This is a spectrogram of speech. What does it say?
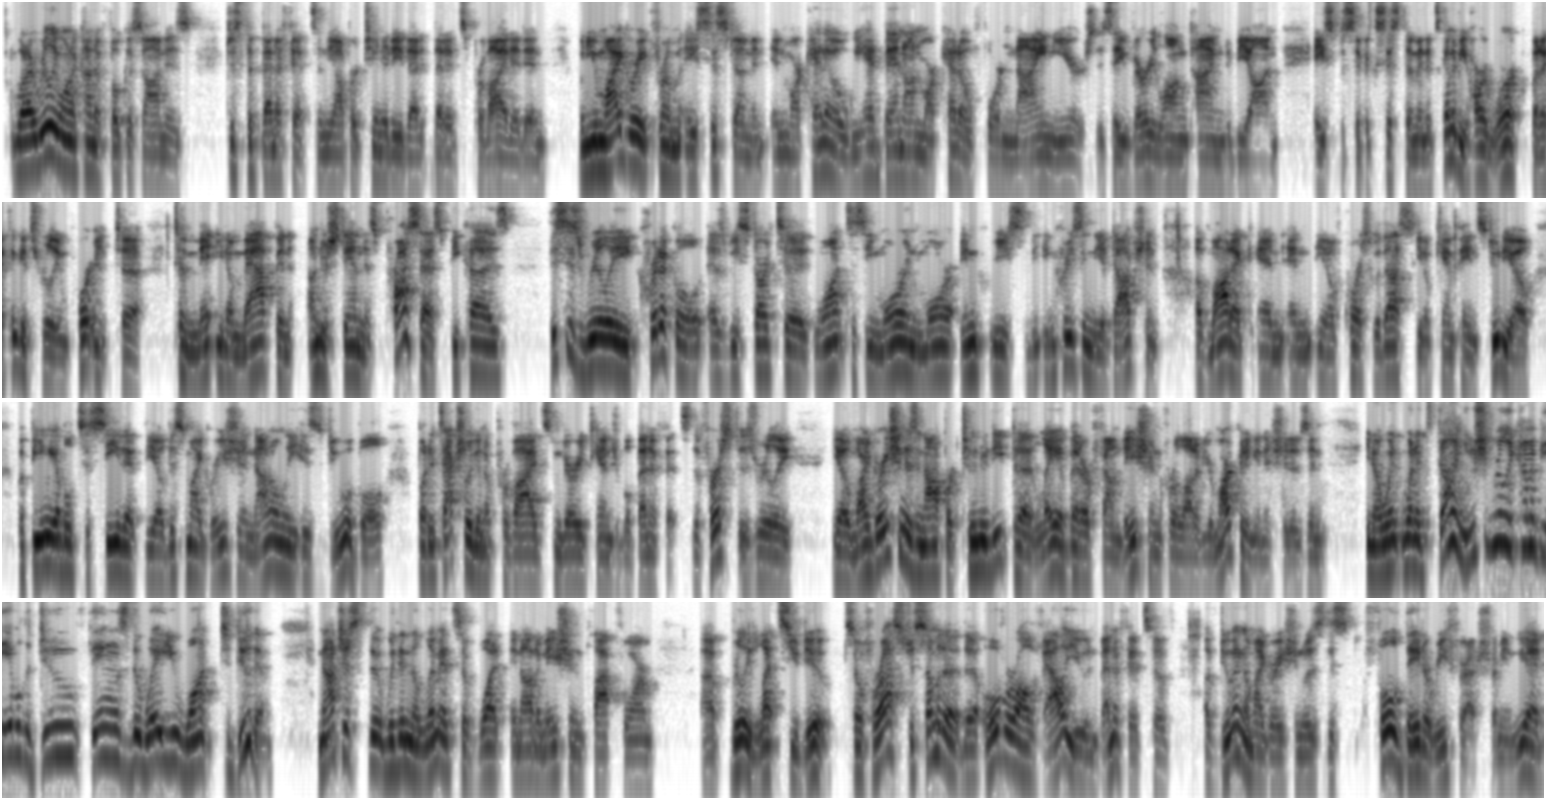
what I really want to kind of focus on is just the benefits and the opportunity that that it's provided. And when you migrate from a system in, in Marketo, we had been on Marketo for nine years. It's a very long time to be on a specific system, and it's going to be hard work. But I think it's really important to to you know map and understand this process because this is really critical as we start to want to see more and more increase the increasing the adoption of Mautic and and you know of course with us you know Campaign Studio, but being able to see that you know this migration not only is doable but it's actually going to provide some very tangible benefits. The first is really, you know, migration is an opportunity to lay a better foundation for a lot of your marketing initiatives. And, you know, when, when it's done, you should really kind of be able to do things the way you want to do them, not just the, within the limits of what an automation platform uh, really lets you do. So for us, just some of the, the overall value and benefits of, of doing a migration was this full data refresh. I mean, we had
